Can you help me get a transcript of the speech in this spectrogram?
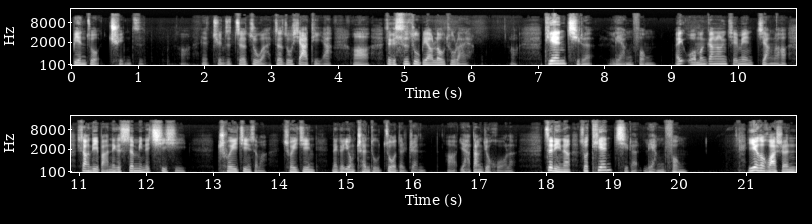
编做裙子，啊，裙子遮住啊，遮住下体啊，啊，这个私处不要露出来啊，啊，天起了凉风，哎，我们刚刚前面讲了哈，上帝把那个生命的气息吹进什么？吹进那个用尘土做的人啊，亚当就活了。这里呢说天起了凉风。耶和华神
